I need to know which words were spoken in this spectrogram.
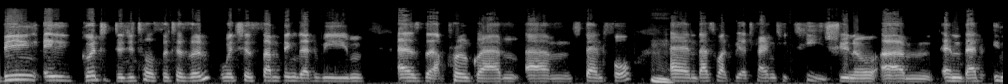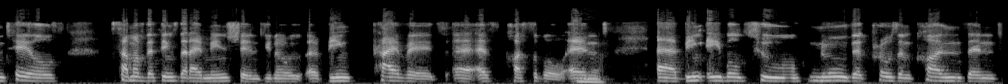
being a good digital citizen, which is something that we as the program um, stand for, mm. and that's what we are trying to teach. You know, um, and that entails some of the things that I mentioned. You know, uh, being private uh, as possible and yeah. uh, being able to know the pros and cons and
